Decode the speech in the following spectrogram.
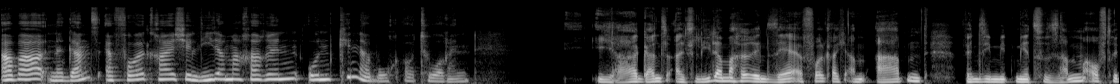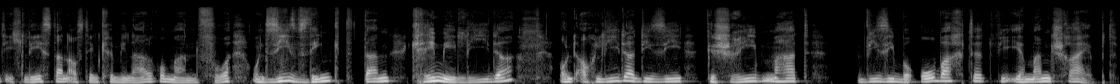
aber eine ganz erfolgreiche Liedermacherin und Kinderbuchautorin. Ja, ganz als Liedermacherin sehr erfolgreich am Abend, wenn sie mit mir zusammen auftritt. Ich lese dann aus den Kriminalromanen vor und sie singt dann Krimi-Lieder und auch Lieder, die sie geschrieben hat, wie sie beobachtet, wie ihr Mann schreibt.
